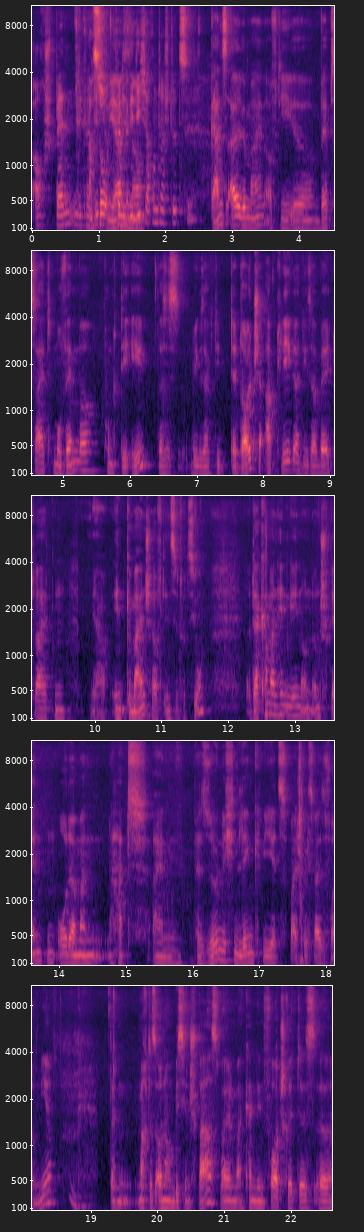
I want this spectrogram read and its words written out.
auch spenden, die können, so, dich, ja, können genau. sie dich auch unterstützen? Ganz allgemein auf die äh, Website movember.de. Das ist, wie gesagt, die, der deutsche Ableger dieser weltweiten ja, in Gemeinschaft, Institution. Da kann man hingehen und, und spenden oder man hat einen persönlichen Link, wie jetzt beispielsweise von mir. Dann macht es auch noch ein bisschen Spaß, weil man kann den Fortschritt des äh,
